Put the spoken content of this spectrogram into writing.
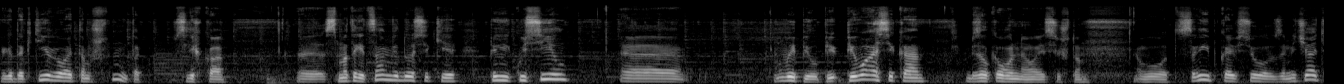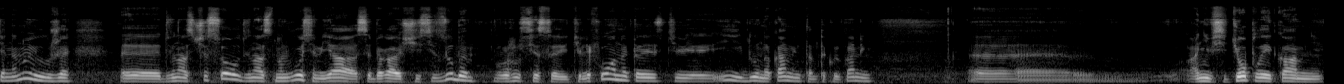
редактировать там, ну так, слегка. Э, смотреть сам видосики, перекусил, э, выпил пивасика, безалкогольного, если что. Вот, с рыбкой, все замечательно. Ну и уже 12 часов, 12.08 я собираюсь чистить зубы, ложу все свои телефоны, то есть, и иду на камень, там такой камень. Э, они все теплые камни.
